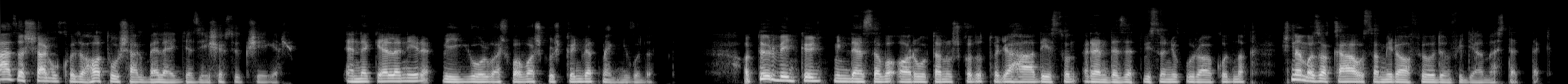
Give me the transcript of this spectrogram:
Házasságukhoz a hatóság beleegyezése szükséges. Ennek ellenére végigolvasva a vaskos könyvet megnyugodott. A törvénykönyv minden szava arról tanúskodott, hogy a hádészon rendezett viszonyok uralkodnak, és nem az a káosz, amire a földön figyelmeztettek.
